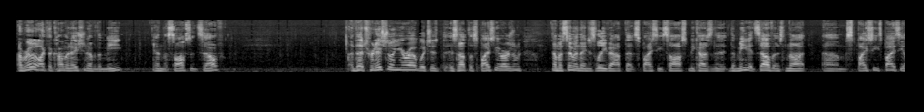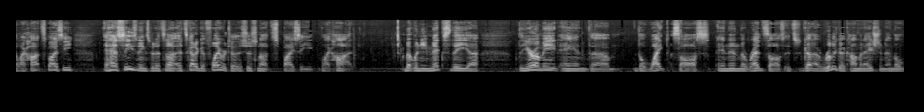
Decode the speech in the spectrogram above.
I really like the combination of the meat and the sauce itself. The traditional gyro, which is, is not the spicy version, I'm assuming they just leave out that spicy sauce because the, the meat itself is not um, spicy spicy, like hot spicy. It has seasonings, but it's not, it's got a good flavor to it. It's just not spicy, like hot. But when you mix the, uh, the gyro meat and um, the white sauce and then the red sauce, it's got a really good combination. And the,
